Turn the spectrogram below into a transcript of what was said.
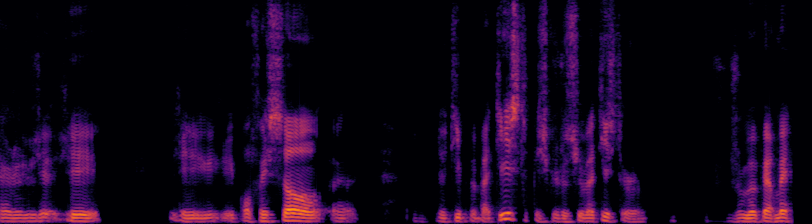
Les, les, les, professants de type baptiste, puisque je suis baptiste, je, me permets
